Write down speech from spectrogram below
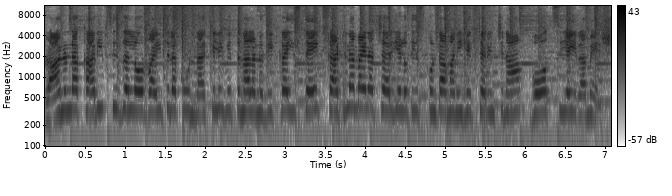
రానున్న ఖరీఫ్ సీజన్లో రైతులకు నకిలీ విత్తనాలను విక్రయిస్తే కఠినమైన చర్యలు తీసుకుంటామని హెచ్చరించిన బోత్ సిఐ రమేష్.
